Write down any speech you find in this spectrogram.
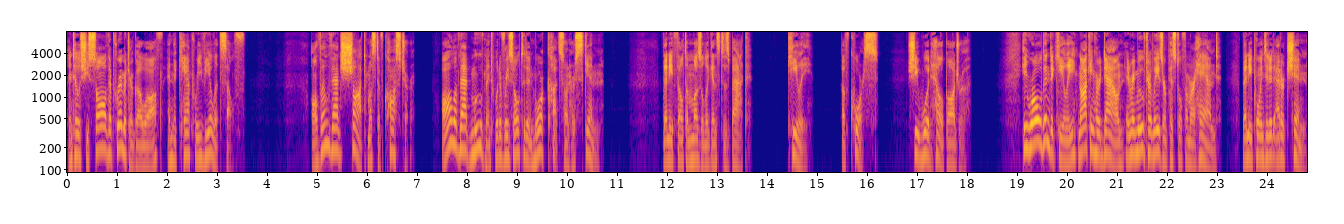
until she saw the perimeter go off and the camp reveal itself. Although that shot must have cost her, all of that movement would have resulted in more cuts on her skin. Then he felt a muzzle against his back. Keeley. Of course. She would help Audra. He rolled into Keeley, knocking her down, and removed her laser pistol from her hand. Then he pointed it at her chin.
